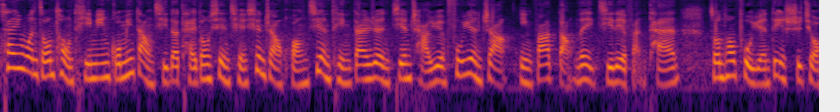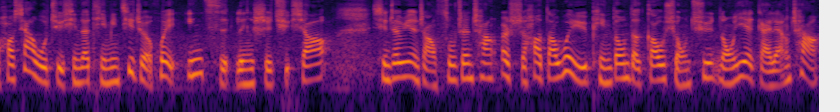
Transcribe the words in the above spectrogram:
蔡英文总统提名国民党籍的台东县前县长黄建庭担任监察院副院长，引发党内激烈反弹。总统府原定十九号下午举行的提名记者会因此临时取消。行政院长苏贞昌二十号到位于屏东的高雄区农业改良场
